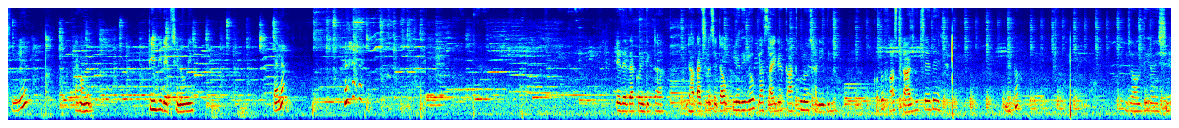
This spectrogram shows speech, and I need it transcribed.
শুয়ে এখন টিভি দেখছেন উনি। তাই না? এদের দেখো, এই দিকটা ঢাকা ছিল, সেটাও খুলে দিল প্লাস সাইডের কাঠগুলোও ছাড়িয়ে দিল। কত ফাস্ট কাজ হচ্ছে এদের। দেখো, জল দিল এসে।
